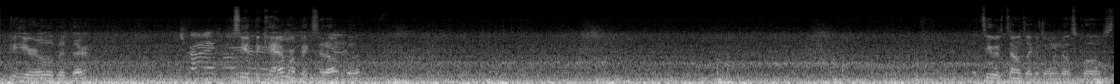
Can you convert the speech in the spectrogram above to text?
You can hear a little bit there. Try. See if the camera picks it up, but. See what it sounds like with the windows closed.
